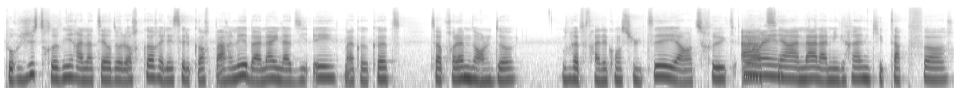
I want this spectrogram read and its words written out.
pour juste revenir à l'intérieur de leur corps et laisser le corps parler, bah là, il a dit Hé, ma cocotte, tu as un problème dans le dos. Tu devrais peut-être aller consulter, il y a un truc. Ah, tiens, là, la migraine qui tape fort.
